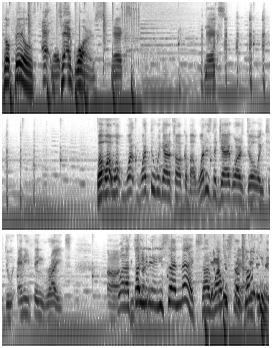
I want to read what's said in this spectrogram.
The Bills at Next. Jaguars. Next. Next. what, what what what what do we got to talk about? What is the Jaguars doing to do anything right? Uh, well, I thought you you said next. Uh, yeah, why we still talking? I mean,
